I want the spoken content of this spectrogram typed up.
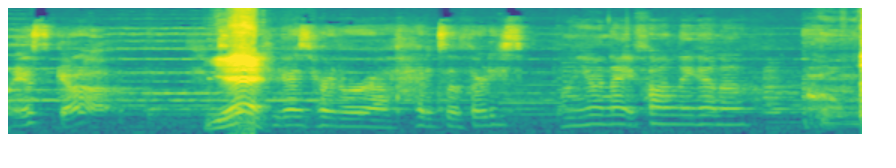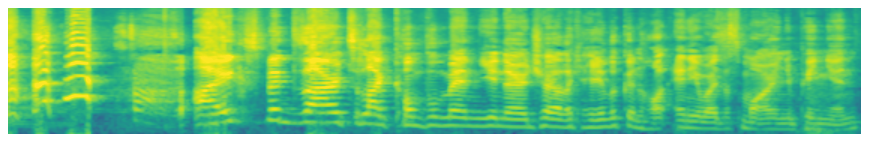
nice get up. Yeah. You guys heard we're uh, headed to the 30s? Are you and Nate finally gonna? Stop. I expect Zari to like compliment, you know, Trey, like, hey, you're looking hot. Anyways, that's my own opinion.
